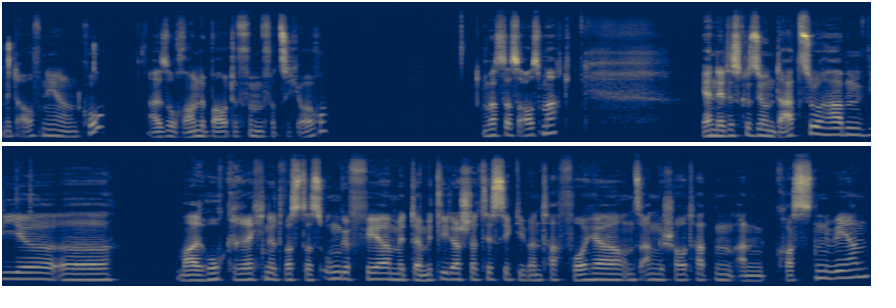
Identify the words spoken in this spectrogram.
mit Aufnähern und Co. Also roundaboute 45 €. Was das ausmacht. Ja, in der Diskussion dazu haben wir, äh, mal hochgerechnet, was das ungefähr mit der Mitgliederstatistik, die wir 'n Tag vorher uns angeschaut hatten, an Kosten wären.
